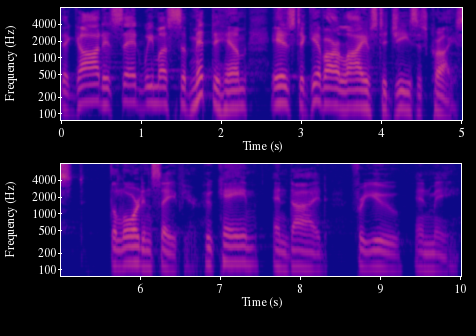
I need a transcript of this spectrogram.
that God has said we must submit to Him is to give our lives to Jesus Christ, the Lord and Savior, who came and died for you and me.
